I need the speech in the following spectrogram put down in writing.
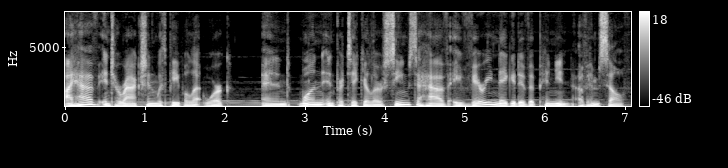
I have interaction with people at work, and one in particular seems to have a very negative opinion of himself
